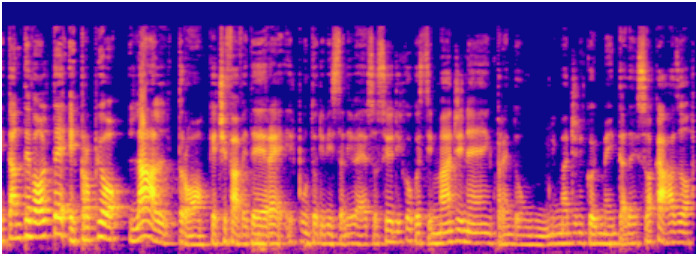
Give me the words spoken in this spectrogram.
E tante volte è proprio l'altro che ci fa vedere il punto di vista diverso. Se io dico questa immagine, prendo un'immagine che ho in mente adesso a caso,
